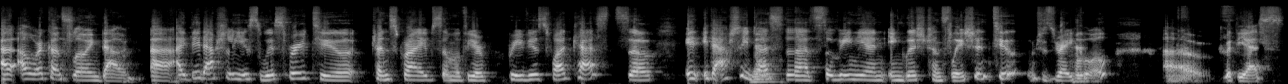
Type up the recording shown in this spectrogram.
I'll work on slowing down. Uh, I did actually use Whisper to transcribe some of your previous podcasts. So it, it actually does the Slovenian English translation too, which is very cool. Uh, but yes,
